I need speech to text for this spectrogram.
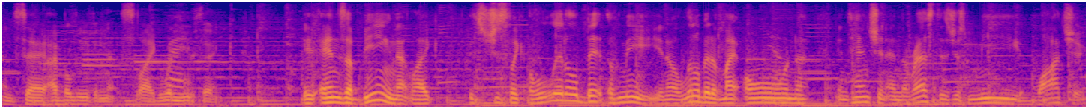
and say, I believe in this. Like, what do you think? It ends up being that, like, it's just like a little bit of me, you know, a little bit of my own intention, and the rest is just me watching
